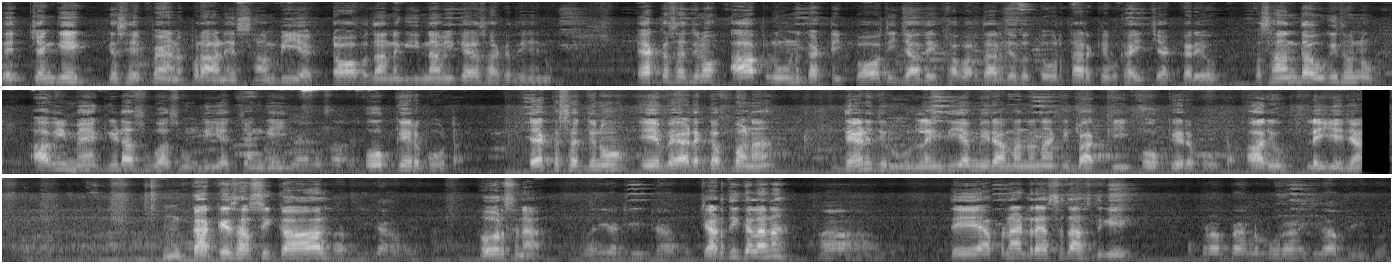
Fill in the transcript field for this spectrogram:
ਤੇ ਚੰਗੇ ਕਿਸੇ ਭੈਣ ਭਰਾ ਨੇ ਸਾਂਭੀ ਹੈ ਟੌਪ ਦਾ ਨਗੀਨਾ ਵੀ ਕਹਿ ਸਕਦੇ ਆ ਇਹਨੂੰ। ਇੱਕ ਸੱਜਣੋ ਆਹ ਪਲੂਨ ਕੱਟੀ ਬਹੁਤ ਹੀ ਜ਼ਿਆਦਾ ਖਬਰਦਾਰ ਜਦੋਂ ਤੋਰ ਤਾਰ ਕੇ ਵਿਖਾਈ ਚੈੱਕ ਕਰਿਓ ਪਸੰਦ ਆਊਗੀ ਤੁਹਾਨੂੰ। ਆ ਵੀ ਮੈਂ ਕਿਹੜਾ ਸੂਆ ਸੁਣਦੀ ਆ ਚੰਗੀ ਓਕੇ ਰਿਪੋਰਟ ਇੱਕ ਸੱਜਣੋ ਇਹ ਵੈੜ ਗੱਬਣ ਆ ਦਿਨ ਜ਼ਰੂਰ ਲੈਂਦੀ ਆ ਮੇਰਾ ਮੰਨਣਾ ਕਿ ਬਾਕੀ ਓਕੇ ਰਿਪੋਰਟ ਆਜੋ ਲਈਏ ਜਾ ਕਾਕੇ ਸਤਿ ਸ਼੍ਰੀ ਅਕਾਲ। ਹੋਰ ਸੁਣਾ। ਵਧੀਆ ਠੀਕ ਠਾਕ ਚੜ੍ਹਦੀ ਕਲਾ ਨਾ? ਹਾਂ ਹਾਂ। ਤੇ ਆਪਣਾ ਐਡਰੈਸ ਦੱਸ ਦਈਏ। ਆਪਣਾ ਪਿੰਡ ਮੋਰਾਂ ਜ਼ਿਲ੍ਹਾ ਫਰੀਦਕੋਟ।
